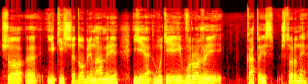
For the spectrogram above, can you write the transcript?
що е, якісь ще добрі наміри є у тієї ворожої катої сторони.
